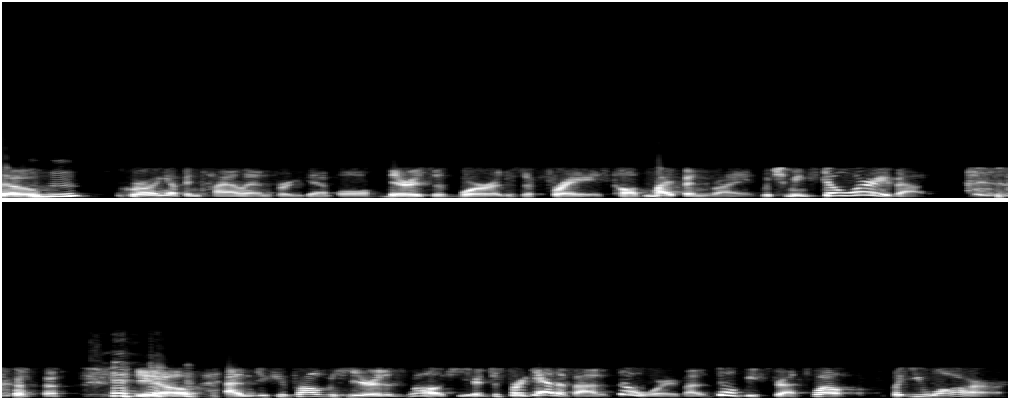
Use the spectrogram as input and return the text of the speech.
So, mm-hmm. growing up in Thailand, for example, there is a word, there's a phrase called "maipen right," which means "don't worry about it." you know, and you can probably hear it as well here. To forget about it, don't worry about it, don't be stressed. Well, but you are.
